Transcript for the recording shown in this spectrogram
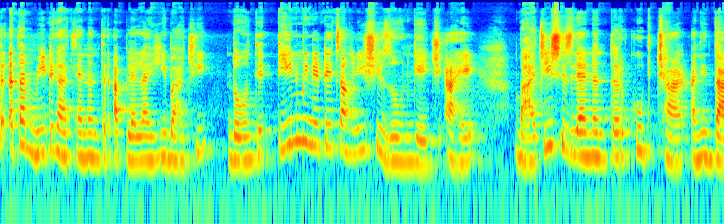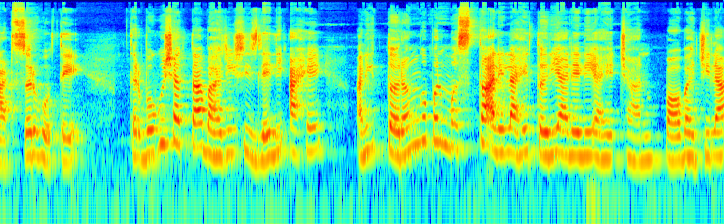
तर आता मीठ घातल्यानंतर आपल्याला ही भाजी दोन ते तीन मिनिटे चांगली शिजवून घ्यायची आहे. भाजी शिजल्यानंतर खूप छान आणि दाटसर होते. तर बघू शकता भाजी शिजलेली आहे आणि तरंग पण मस्त आलेला आहे तरी आलेली आहे छान पावभाजीला.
